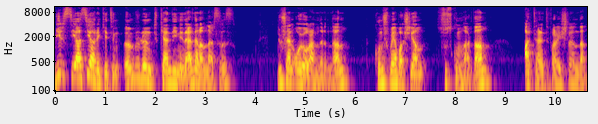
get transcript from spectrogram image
Bir siyasi hareketin ömrünün tükendiğini nereden anlarsınız? Düşen oy oranlarından, konuşmaya başlayan suskunlardan, alternatif arayışlarından.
